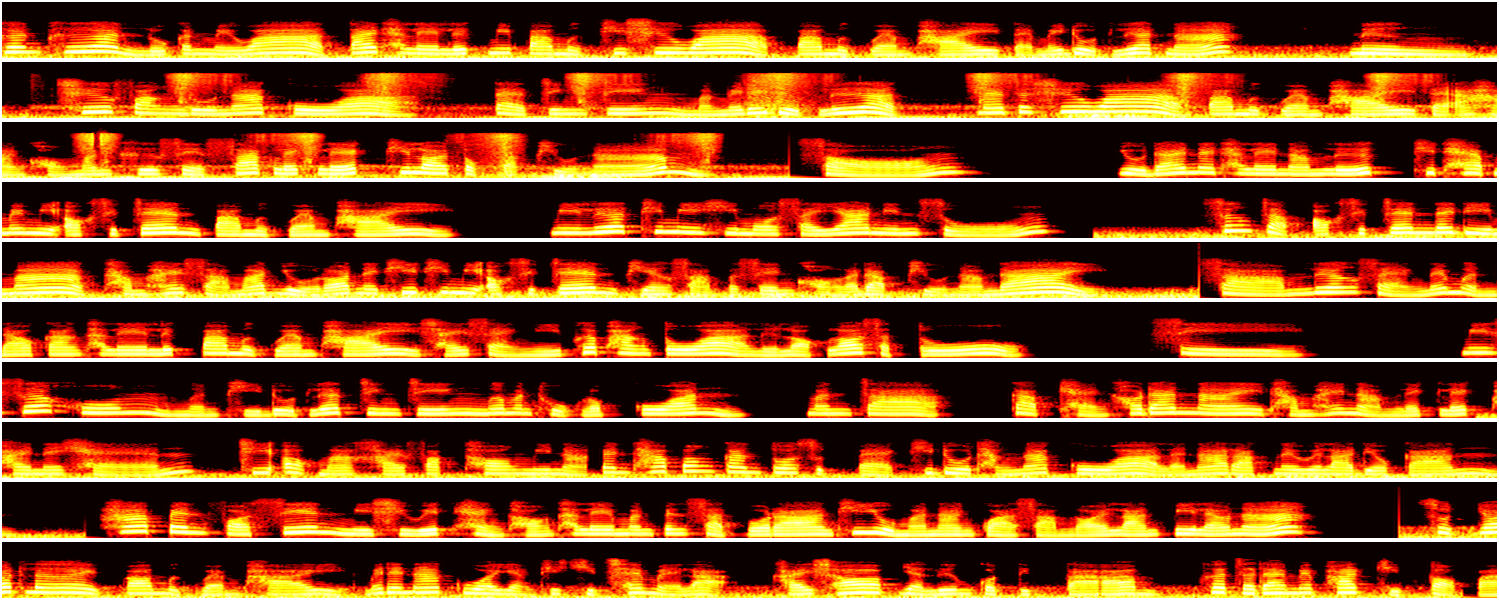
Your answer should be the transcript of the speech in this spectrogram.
เพื่อนๆ รู้กันไหมว่าใต้ทะเลลึกมีปลาหมึกที่ชื่อว่าปลาหมึกแวมไพร์แต่ไม่ดูดเลือดนะ 1. ชื่อฟังดูน่ากลัว แต่จริงๆ มันไม่ได้ดูดเลือด แม้จะชื่อว่าปลาหมึกแวมไพร์แต่อาหารของมันคือเศษซากเล็กๆ ที่ลอยตกจากผิวน้ำ 2. อยู่ได้ในทะเลน้ำลึกที่แทบไม่มีออกซิเจน ปลาหมึกแวมไพร์มีเลือดที่มีฮีโมไซยานินสูง ซึ่งจับออกซิเจนได้ดีมากทำให้สามารถอยู่รอดในที่ที่มีออกซิเจน เพียง 3%ของระดับผิวน้ำได้ 3. เรื่องแสงได้เหมือนดาวกลางทะเลลึกปลาหมึกแวมไพร์ใช้แสงนี้เพื่อพรางตัวหรือหลอกล่อศัตรู 4. มีเสื้อคลุมเหมือนผีดูดเลือดจริง ๆ เมื่อมันถูกรบกวน มันจะ กลับแขนเข้าด้านในทำให้หนามเล็กๆ ภายในแขน ที่ออกมาคล้ายฟักทองมีหนามเป็นท่าป้องกันตัวสุดแปลกที่ดูทั้งน่ากลัวและน่ารักในเวลาเดียวกัน 5. เป็นฟอสซิลมีชีวิตแห่งท้องทะเลมันเป็นสัตว์โบราณที่อยู่มานานกว่า 300 ล้านปีแล้วนะ สุดยอดเลยปลาหมึกแวมไพร์ไม่ได้น่ากลัวอย่างที่คิดใช่ไหมล่ะ ใครชอบอย่าลืมกดติดตาม เพื่อจะได้ไม่พลาดคลิปต่อไป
